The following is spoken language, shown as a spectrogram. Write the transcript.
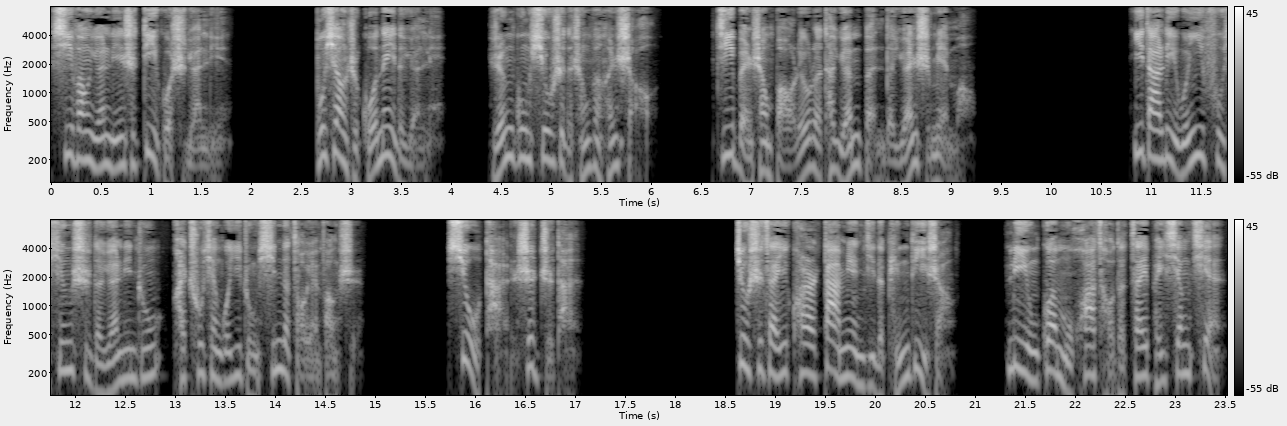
西方园林是帝国式园林，不像是国内的园林，人工修饰的成分很少，基本上保留了它原本的原始面貌。意大利文艺复兴式的园林中还出现过一种新的造园方式——绣毯式植毯，就是在一块大面积的平地上。利用灌木花草的栽培镶嵌，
